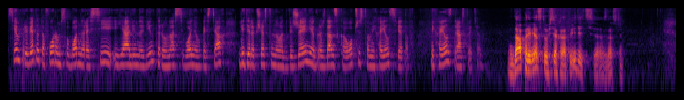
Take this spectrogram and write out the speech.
Всем привет, это форум «Свободной России» и я Алина Винтер, и у нас сегодня в гостях лидер общественного движения «Гражданское общество» Михаил Светов. Михаил, здравствуйте. Да, приветствую, всех рад видеть, здравствуйте.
